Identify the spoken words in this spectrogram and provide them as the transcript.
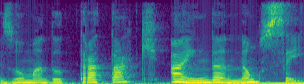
Mais uma do Tratac, ainda não sei.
